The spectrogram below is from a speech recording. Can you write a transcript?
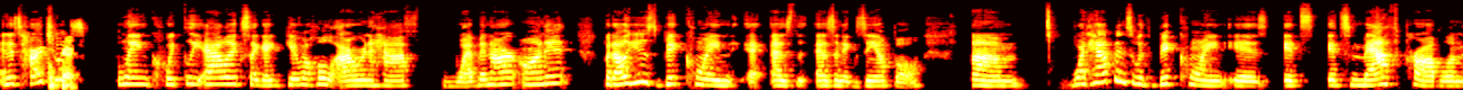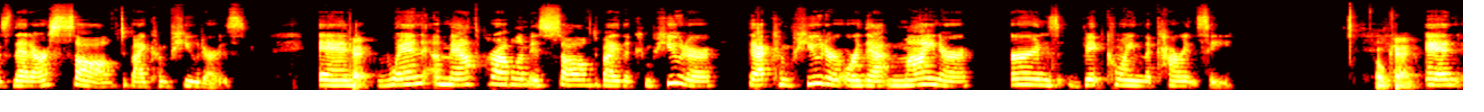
and it's hard to okay. explain quickly, Alex. Like I give a whole hour and a half webinar on it, but I'll use Bitcoin as as an example. Um, what happens with Bitcoin is it's it's math problems that are solved by computers. And okay. when a math problem is solved by the computer, that computer or that miner earns Bitcoin the currency. Okay. And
